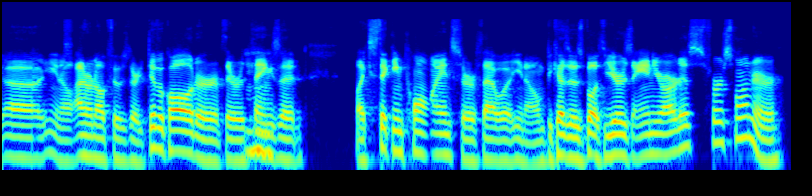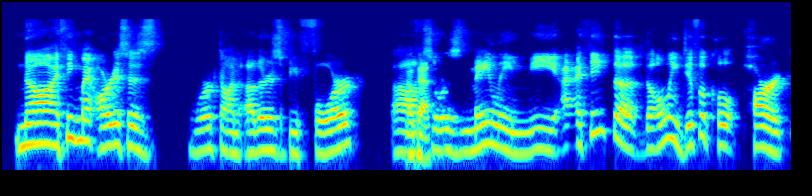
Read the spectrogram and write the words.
uh, you know, I don't know if it was very difficult or if there were mm-hmm. things that like sticking points or if that was, you know, because it was both yours and your artist's first one or no, I think my artist has worked on others before. Um, okay. so it was mainly me. I, I think the the only difficult part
